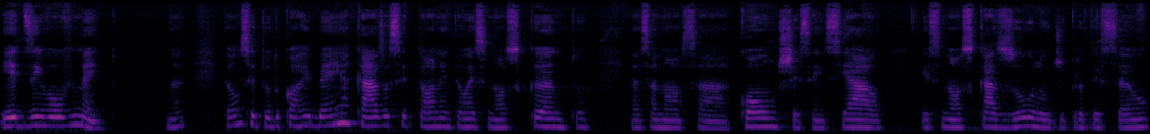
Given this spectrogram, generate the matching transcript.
e desenvolvimento, né? Então, se tudo corre bem, a casa se torna então esse nosso canto, essa nossa concha essencial, esse nosso casulo de proteção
